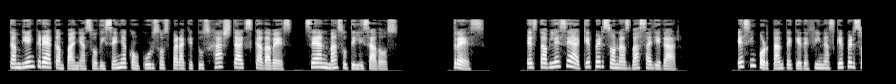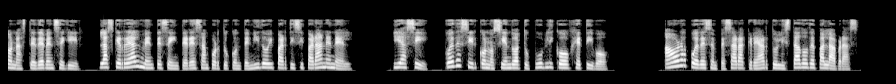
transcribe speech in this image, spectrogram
también crea campañas o diseña concursos para que tus hashtags cada vez sean más utilizados. 3. Establece a qué personas vas a llegar. Es importante que definas qué personas te deben seguir, las que realmente se interesan por tu contenido y participarán en él. Y así, puedes ir conociendo a tu público objetivo. Ahora puedes empezar a crear tu listado de palabras.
